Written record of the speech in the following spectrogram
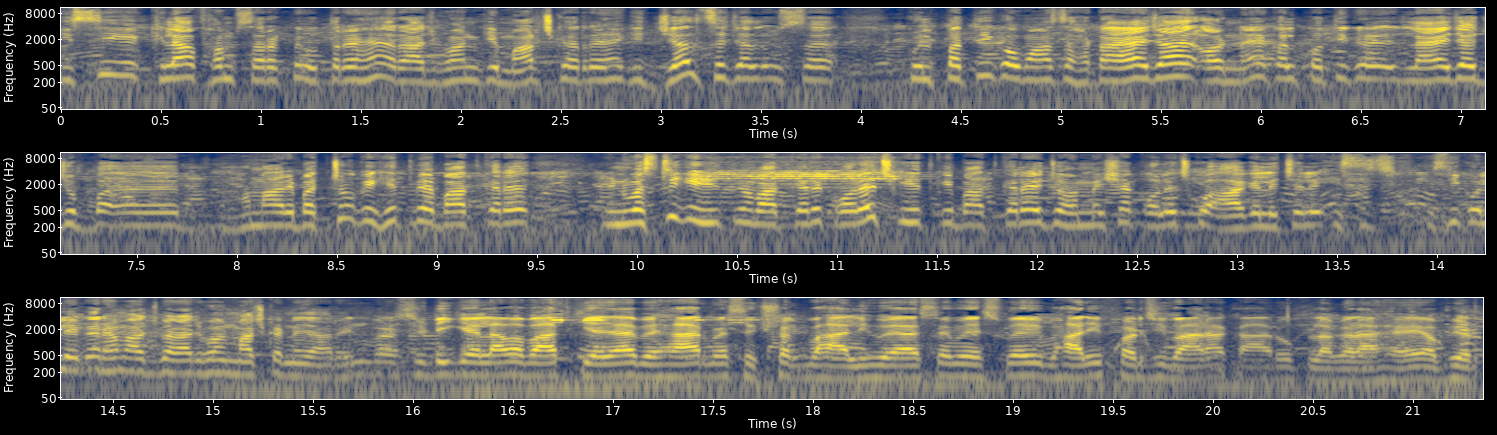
इसी के खिलाफ हम सड़क पे उतरे हैं, राजभवन की मार्च कर रहे हैं कि जल्द से जल्द उस कुलपति को वहाँ से हटाया जाए और नए कुलपति को लाया जाए जो हमारे बच्चों के हित में बात करे, यूनिवर्सिटी के हित में बात करे, कॉलेज के हित की बात करे, जो हमेशा कॉलेज को आगे ले चले, इसी इसी को लेकर हम आज राजभवन मार्च करने जा रहे हैं। यूनिवर्सिटी के अलावा बात किया जाए, बिहार में शिक्षक बहाली हुए ऐसे में इसमें भी भारी फर्जीवाड़ा का आरोप लग रहा है, अभ्यर्थी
